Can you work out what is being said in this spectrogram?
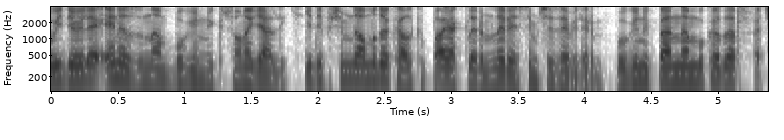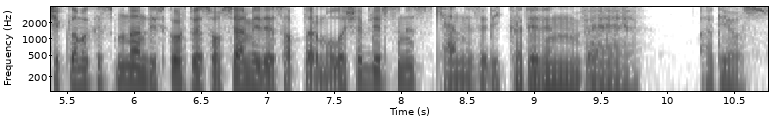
bu videoyla en azından bugünlük sona geldik. Gidip şimdi amuda kalkıp ayaklarımla resim çizebilirim. Bugünlük benden bu kadar. Açıklama kısmından Discord ve sosyal medya hesaplarıma ulaşabilirsiniz. Kendinize dikkat edin ve adios.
